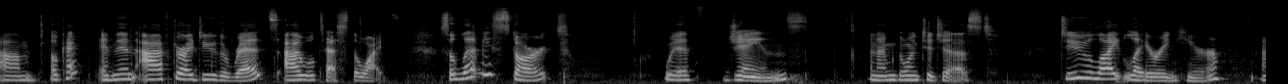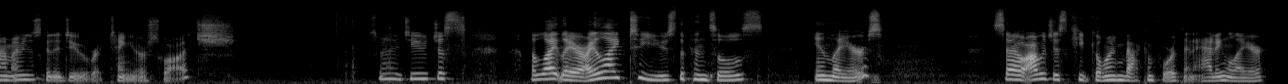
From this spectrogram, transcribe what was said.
Um, okay, and then after I do the reds, I will test the whites. So let me start with Jane's and I'm going to just do light layering here. Um, I'm just going to do a rectangular swatch. So I'm going to do just a light layer. I like to use the pencils in layers. So I would just keep going back and forth and adding layer.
